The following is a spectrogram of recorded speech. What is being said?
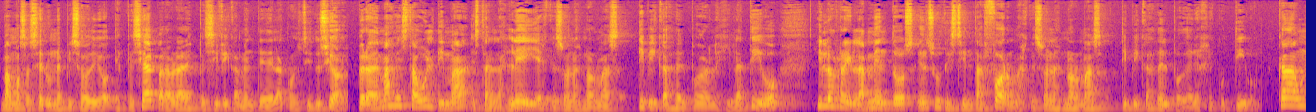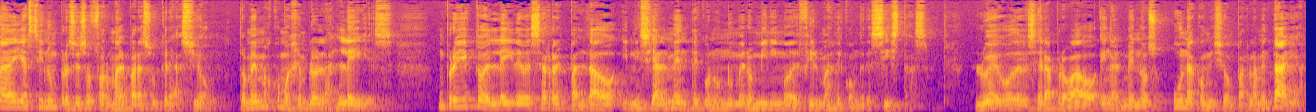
vamos a hacer un episodio especial para hablar específicamente de la Constitución. Pero además de esta última, están las leyes, que son las normas típicas del Poder Legislativo, y los reglamentos en sus distintas formas, que son las normas típicas del Poder Ejecutivo. Cada una de ellas tiene un proceso formal para su creación. Tomemos como ejemplo las leyes. Un proyecto de ley debe ser respaldado inicialmente con un número mínimo de firmas de congresistas. Luego debe ser aprobado en al menos una comisión parlamentaria.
